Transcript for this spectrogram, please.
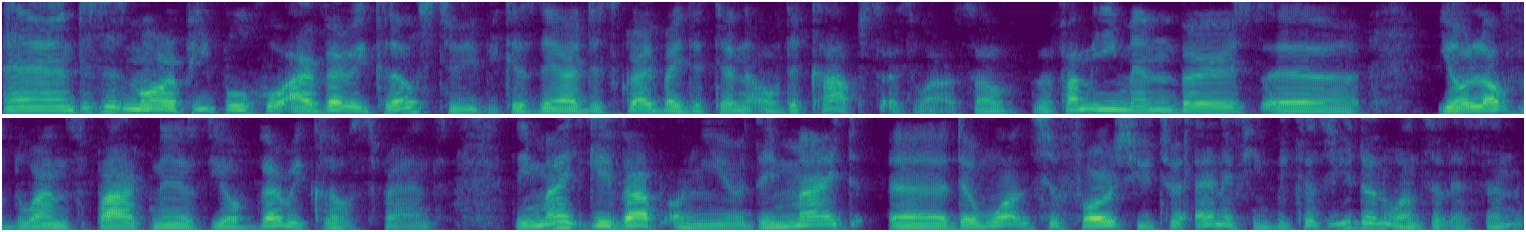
and this is more people who are very close to you because they are described by the 10 of the cups as well. So family members uh, your loved ones partners your very close friends they might give up on you. They might uh, don't want to force you to anything because you don't want to listen.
